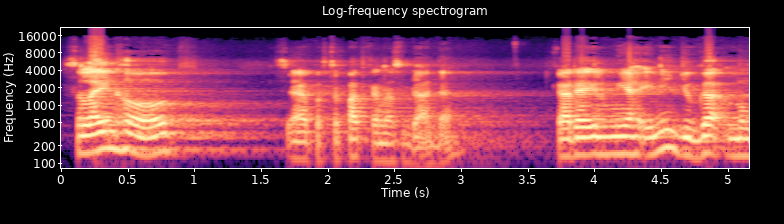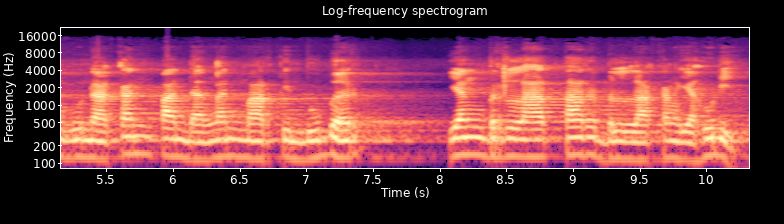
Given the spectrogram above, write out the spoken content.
Selain Hobbes, saya percepat karena sudah ada. Karya ilmiah ini juga menggunakan pandangan Martin Buber yang berlatar belakang Yahudi.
